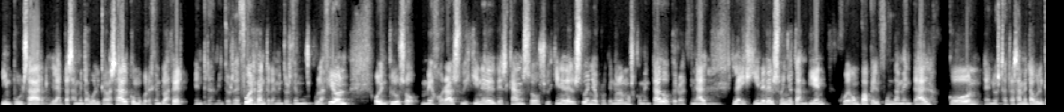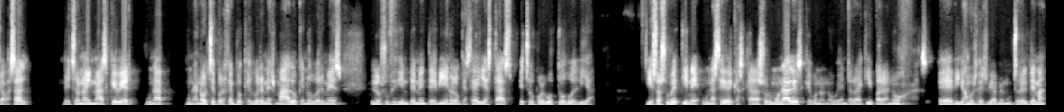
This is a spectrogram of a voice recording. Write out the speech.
impulsar la tasa metabólica basal, como por ejemplo hacer entrenamientos de fuerza, entrenamientos de musculación o incluso mejorar su higiene del descanso, su higiene del sueño, porque no lo hemos comentado, pero al final la higiene del sueño también juega un papel fundamental con eh, nuestra tasa metabólica basal. De hecho, no hay más que ver una, una noche, por ejemplo, que duermes mal o que no duermes lo suficientemente bien o lo que sea, y ya estás hecho polvo todo el día. Y eso a su vez tiene una serie de cascadas hormonales, que bueno, no voy a entrar aquí para no, eh, digamos, desviarme mucho del tema,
